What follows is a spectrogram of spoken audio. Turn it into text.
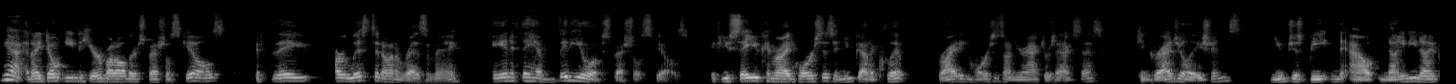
yeah, and I don't need to hear about all their special skills if they are listed on a resume and if they have video of special skills. If you say you can ride horses and you've got a clip riding horses on your actor's access, congratulations. You've just beaten out 99%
